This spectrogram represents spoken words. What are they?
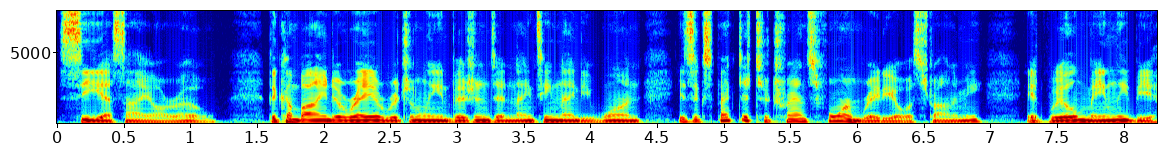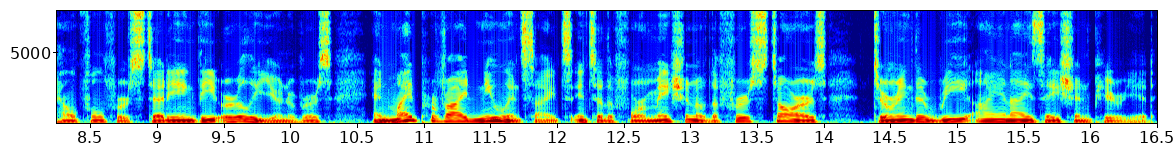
CSIRO. The combined array, originally envisioned in 1991, is expected to transform radio astronomy. It will mainly be helpful for studying the early universe and might provide new insights into the formation of the first stars during the reionization period.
